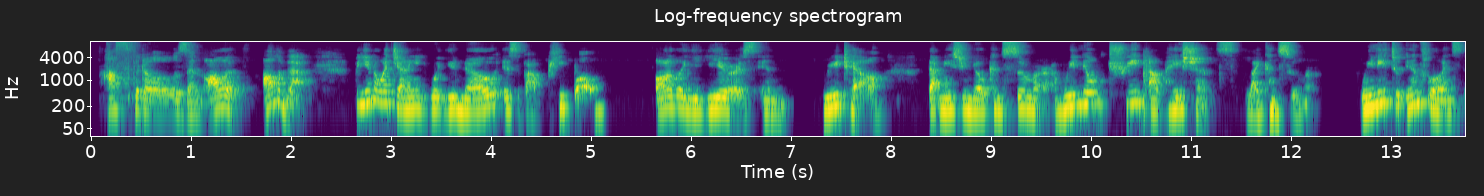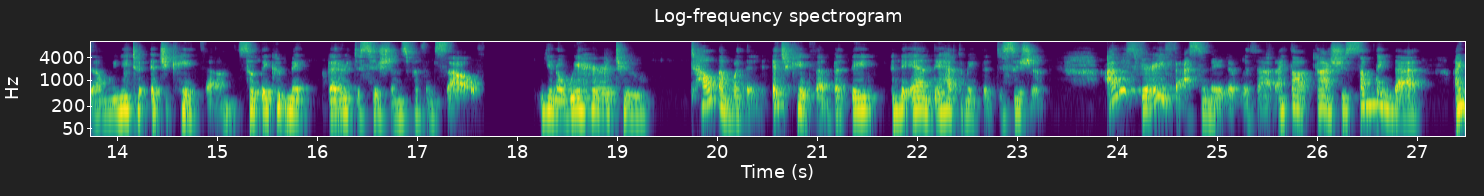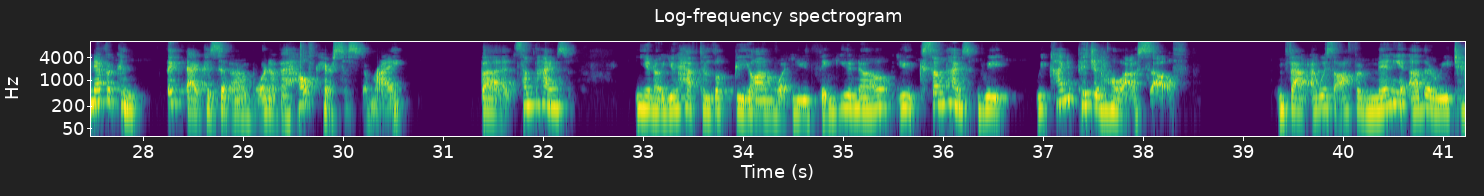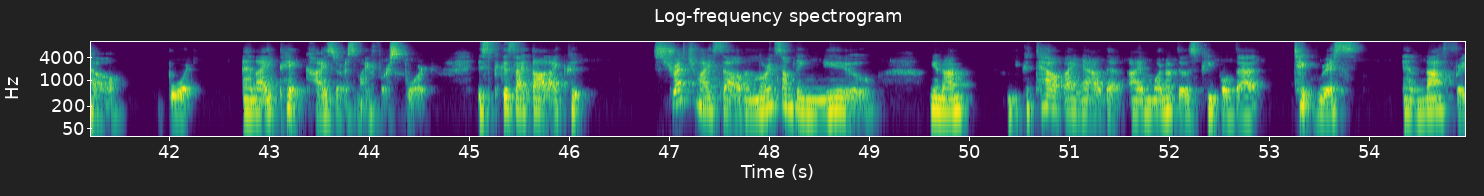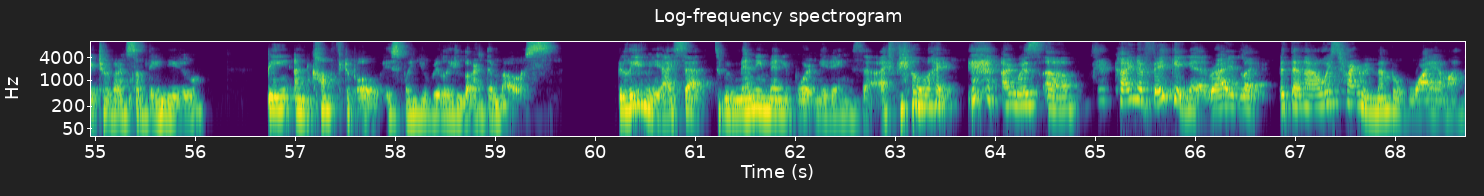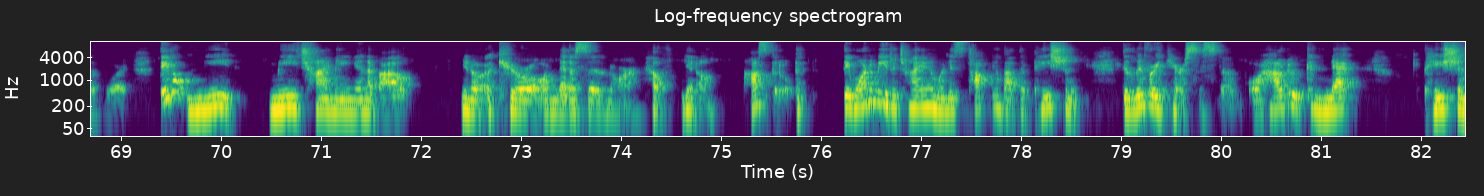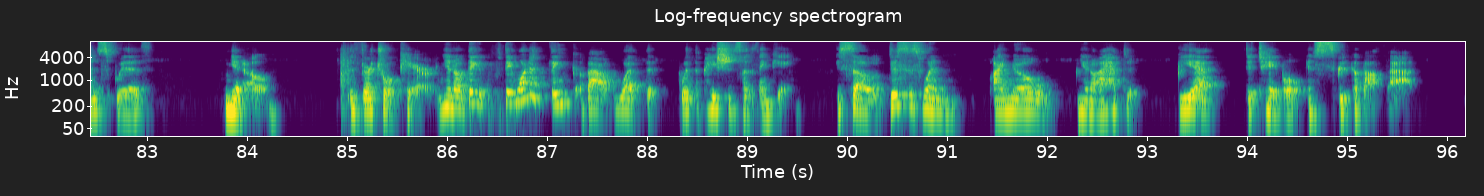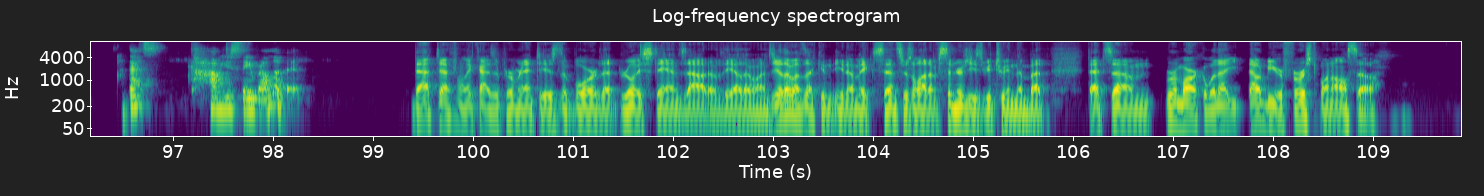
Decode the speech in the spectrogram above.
hospitals and all of all of that. But you know what, Jenny? What you know is about people. All the years in retail, that means you know consumer. And we don't treat our patients like consumer. We need to influence them. We need to educate them so they could make better decisions for themselves. You know, we're here to tell them what they educate them, but they, in the end, they have to make the decision. I was very fascinated with that. I thought, gosh, it's something that I never can think that I could sit on a board of a healthcare system, right? But sometimes, you know, you have to look beyond what you think you know. You sometimes we we kind of pigeonhole ourselves. In fact, I was offered many other retail board, and I picked Kaiser as my first board. It's because I thought I could stretch myself and learn something new. You know, I'm you could tell by now that I'm one of those people that take risks and not afraid to learn something new being uncomfortable is when you really learn the most. Believe me, I sat through many, many board meetings I feel like I was um, kind of faking it, right? Like, but then I always try to remember why I'm on the board. They don't need me chiming in about, you know, a cure or medicine or health, you know, hospital. But they wanted me to chime in when it's talking about the patient delivery care system or how to connect patients with, you know, the virtual care. You know, they they want to think about what the what the patients are thinking. So this is when I know, you know, I have to be at the table and speak about that. That's how you stay relevant. That definitely Kaiser Permanente is the board that really stands out of the other ones. The other ones I can, you know, make sense. There's a lot of synergies between them, but that's um remarkable that that would be your first one also.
